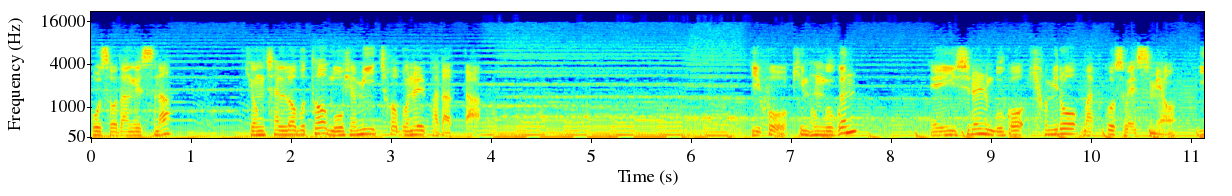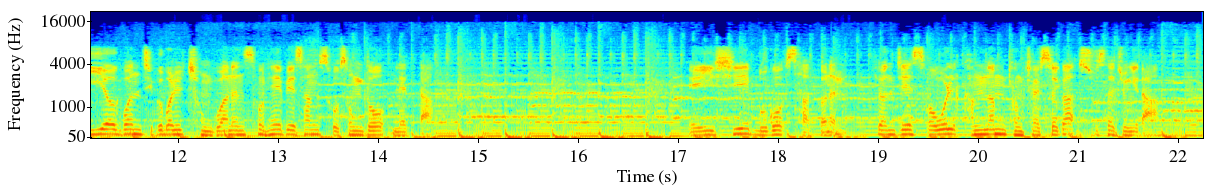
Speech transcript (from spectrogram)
고소당했으나 경찰로부터 무혐의 처분을 받았다. 이후 김홍국은 A씨를 무고 혐의로 맞고소했으며 2억 원 지급을 청구하는 손해배상 소송도 냈다. A씨의 무고 사건은 현재 서울 강남경찰서가 수사 중이다.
